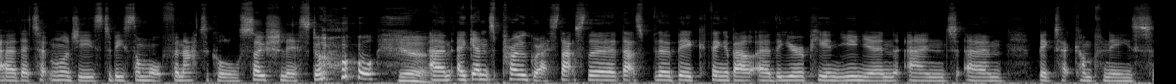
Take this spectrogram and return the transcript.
uh, their technologies to be somewhat fanatical or socialist or yeah. um, against progress. That's the that's the big thing about uh, the European Union and um, big tech companies.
